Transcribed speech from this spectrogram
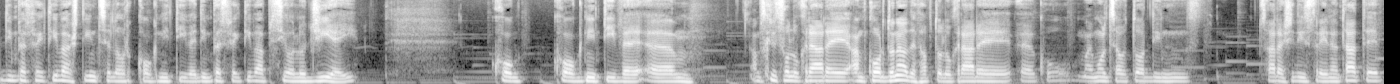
din perspectiva științelor cognitive, din perspectiva psihologiei co- cognitive. Uh, am scris o lucrare, am coordonat de fapt o lucrare uh, cu mai mulți autori din țară și din străinătate,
